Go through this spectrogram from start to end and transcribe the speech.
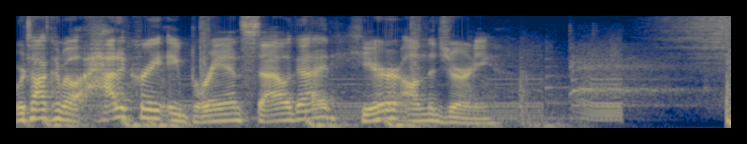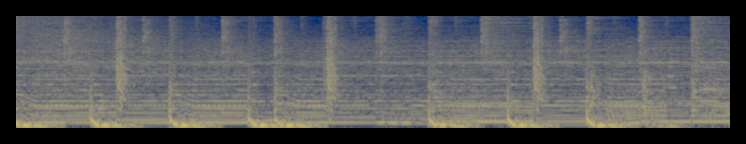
We're talking about how to create a brand style guide here on The Journey.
